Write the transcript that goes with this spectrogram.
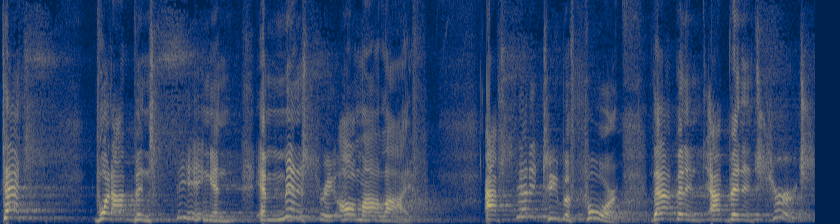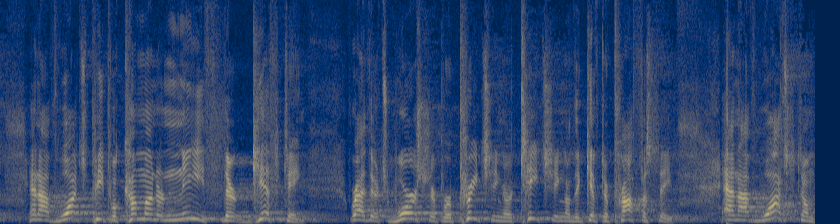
That's what I've been seeing in, in ministry all my life. I've said it to you before that I've been in, I've been in church and I've watched people come underneath their gifting whether it's worship or preaching or teaching or the gift of prophecy. And I've watched them,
